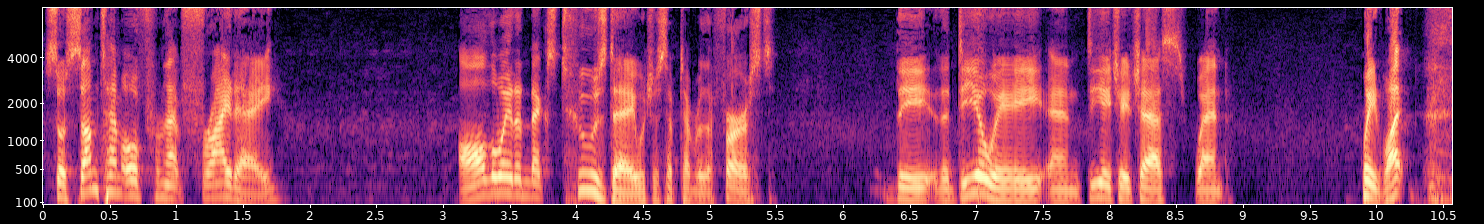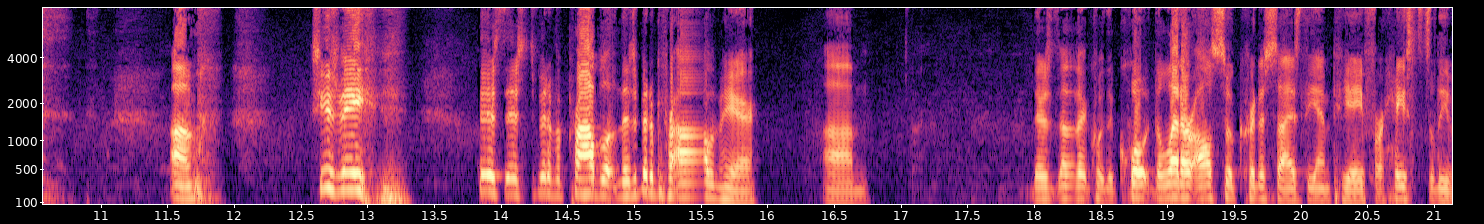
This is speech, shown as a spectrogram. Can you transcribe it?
So, sometime over from that Friday, all the way to next Tuesday, which was September the 1st, the, the DOE and DHHS went, wait, what? um, excuse me. There's, there's a bit of a problem. There's a bit of a problem here. Um, there's another quote. The quote: The letter also criticized the MPA for hastily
